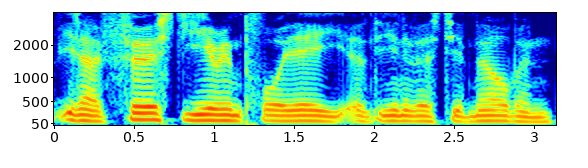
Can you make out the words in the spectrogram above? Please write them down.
you know, first year employee of the University of Melbourne.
